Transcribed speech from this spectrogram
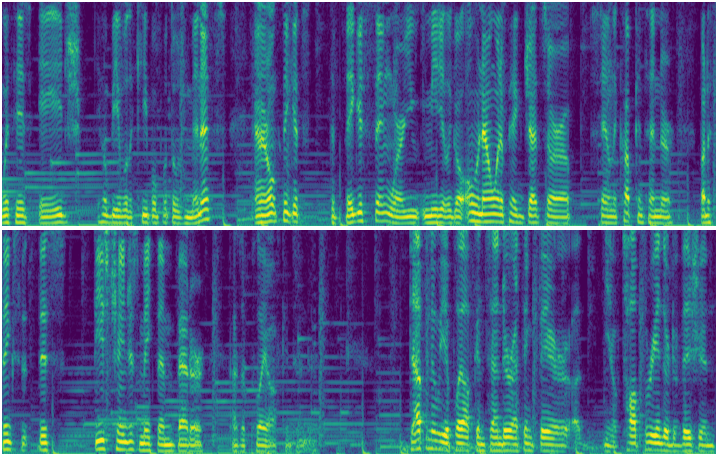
with his age he'll be able to keep up with those minutes, and I don't think it's the biggest thing where you immediately go, "Oh, now Winnipeg Jets are a Stanley Cup contender." But I think that this these changes make them better as a playoff contender. Definitely a playoff contender. I think they're, uh, you know, top three in their division.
